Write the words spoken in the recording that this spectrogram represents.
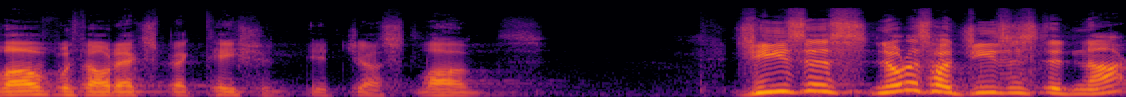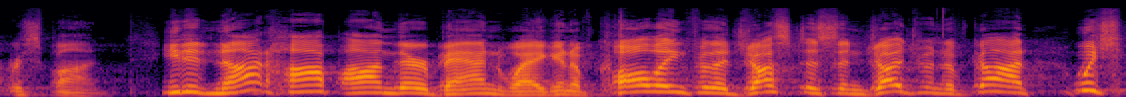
Love without expectation, it just loves. Jesus, notice how Jesus did not respond. He did not hop on their bandwagon of calling for the justice and judgment of God, which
